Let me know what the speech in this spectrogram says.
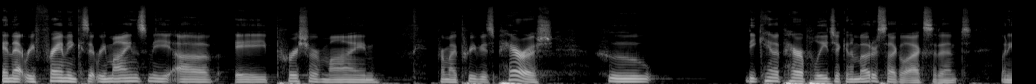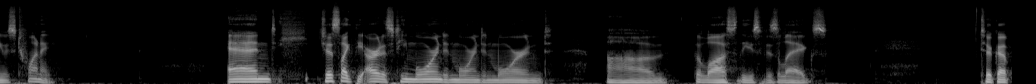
And that reframing, because it reminds me of a parishioner of mine from my previous parish who became a paraplegic in a motorcycle accident when he was 20. And he, just like the artist, he mourned and mourned and mourned um, the loss of these of his legs. Took up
